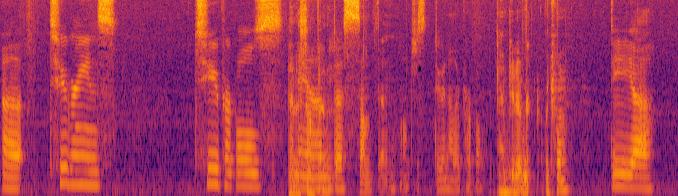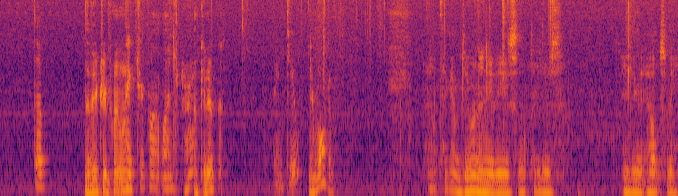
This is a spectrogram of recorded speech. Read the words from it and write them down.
Uh, two greens, two purples, And a something. and a something. I'll just do another purple. Okey-doke. Which, which one? The uh, the The victory point one. victory point one. Okie doke. Thank you. You're welcome. I don't think I'm doing any of these. I don't think there's anything that helps me.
